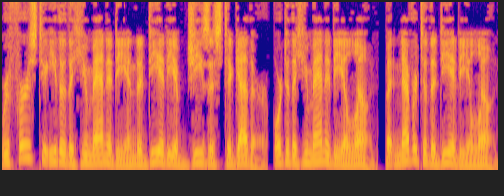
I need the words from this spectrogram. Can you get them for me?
refers to either the humanity and the deity of Jesus together, or to the humanity alone, but never to the deity alone.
